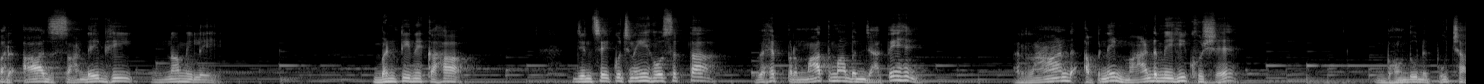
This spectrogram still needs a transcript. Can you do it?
पर आज सांडे भी न मिले। बंटी ने कहा, जिनसे कुछ नहीं हो सकता, वह परमात्मा बन जाते हैं। रांड अपने मांड में ही खुश है। भोंदू ने पूछा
